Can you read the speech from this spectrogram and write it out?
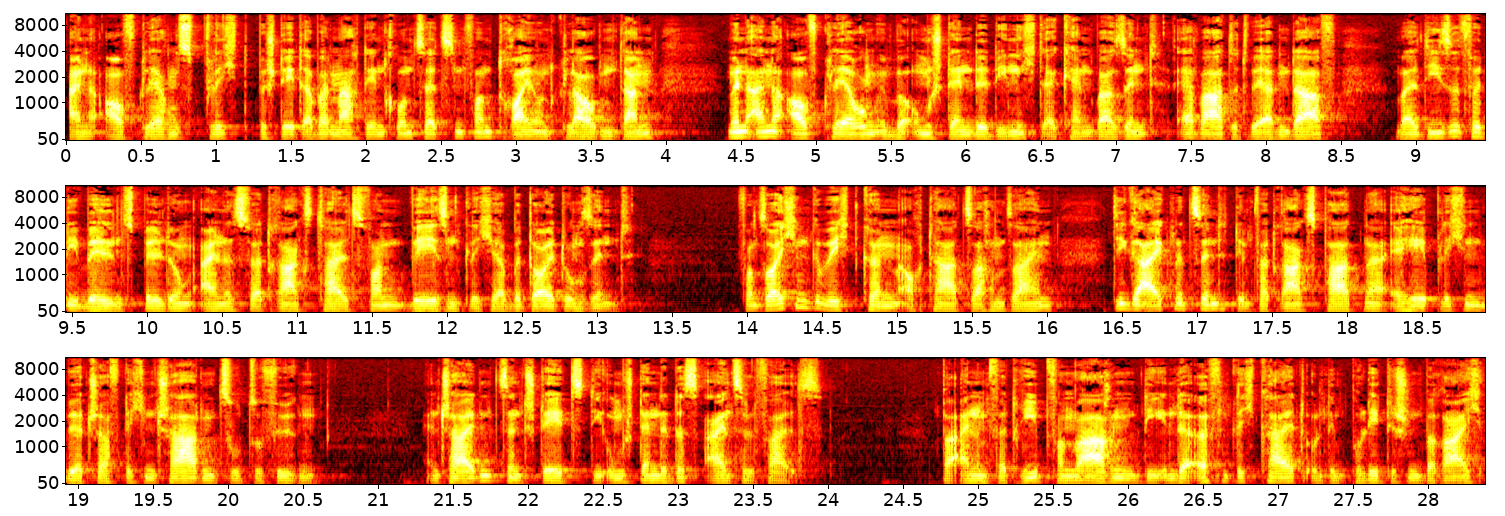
Eine Aufklärungspflicht besteht aber nach den Grundsätzen von Treu und Glauben dann, wenn eine Aufklärung über Umstände, die nicht erkennbar sind, erwartet werden darf, weil diese für die Willensbildung eines Vertragsteils von wesentlicher Bedeutung sind. Von solchem Gewicht können auch Tatsachen sein, die geeignet sind, dem Vertragspartner erheblichen wirtschaftlichen Schaden zuzufügen. Entscheidend sind stets die Umstände des Einzelfalls. Bei einem Vertrieb von Waren, die in der Öffentlichkeit und im politischen Bereich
